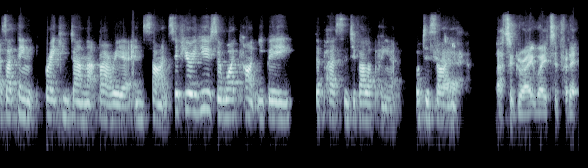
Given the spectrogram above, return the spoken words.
as I think breaking down that barrier in science. If you're a user, why can't you be the person developing it or designing yeah. it? That's a great way to put it.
